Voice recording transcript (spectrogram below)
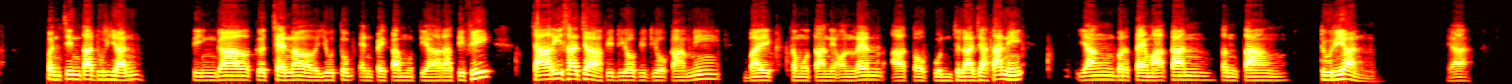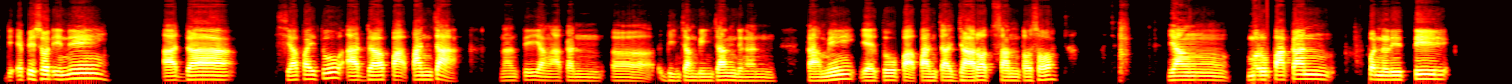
pencinta durian, tinggal ke channel YouTube NPK Mutiara TV, cari saja video-video kami baik temu tani online ataupun jelajah tani yang bertemakan tentang durian. Ya, di episode ini ada siapa itu? Ada Pak Panca. Nanti yang akan eh, bincang-bincang uh, dengan kami yaitu Pak Panca Jarot Santoso yang merupakan peneliti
